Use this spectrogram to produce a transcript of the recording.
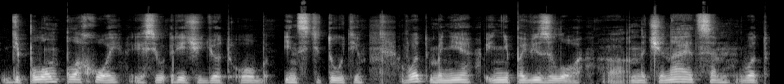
диплом плохой, если речь идет об институте. Вот мне не повезло. А, начинается вот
